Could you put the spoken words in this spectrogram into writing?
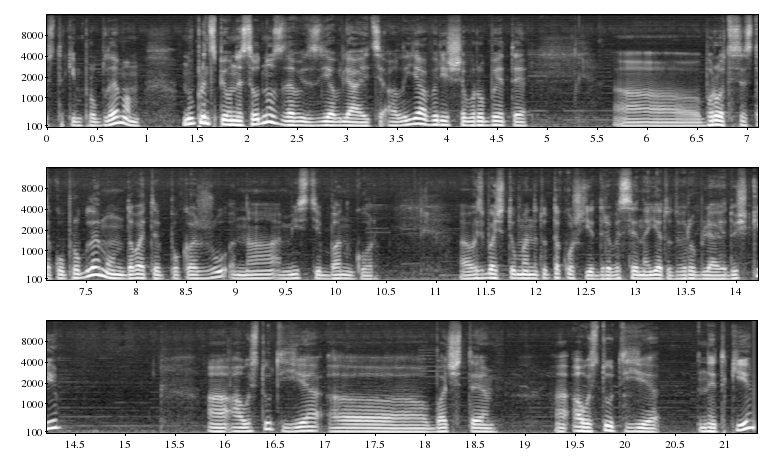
ось таким проблемам, ну, в принципі, вони все одно з'являються, але я вирішив робити, е, боротися з такою проблемою. Ну, Давайте покажу на місці Бангор. Е, Ось бачите, у мене тут також є древесина, я тут виробляю дошки. А, а ось тут є, бачите, а ось тут є нитки.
